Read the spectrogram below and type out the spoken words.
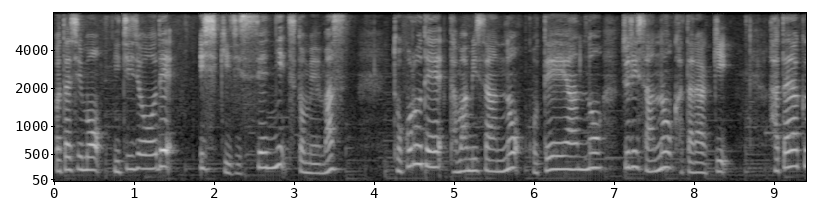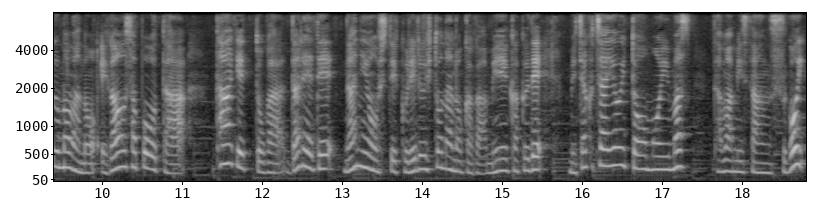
私も日常で意識実践に努めます。ところでたまみさんのご提案の樹里さんの働き。働くママの笑顔サポーター。ターゲットが誰で何をしてくれる人なのかが明確でめちゃくちゃ良いと思います。たまみさんすごい。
